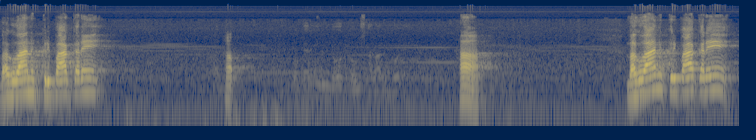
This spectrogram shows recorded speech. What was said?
भगवान कृपा करें। हाँ। हाँ। भगवान कृपा करें।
